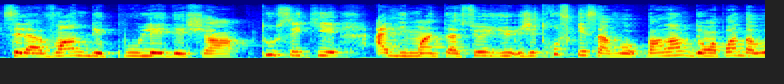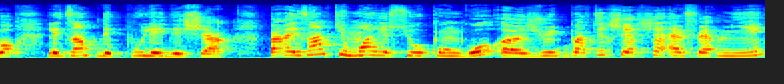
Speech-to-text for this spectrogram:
c'est la vente de poulets, des chars. Tout ce qui est alimentation, je, trouve que ça vaut. Par exemple, on va prendre d'abord l'exemple des poulets des chats. Par exemple, que moi je suis au Congo, euh, je vais partir chercher un fermier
